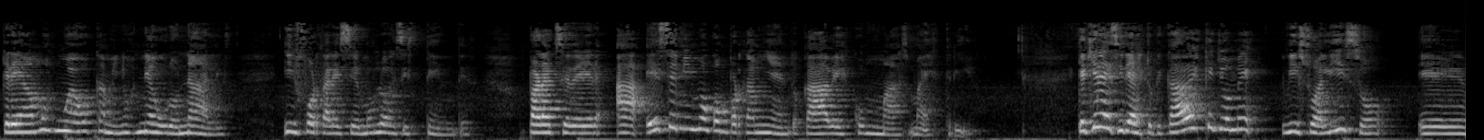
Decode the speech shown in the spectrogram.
creamos nuevos caminos neuronales y fortalecemos los existentes para acceder a ese mismo comportamiento cada vez con más maestría. ¿Qué quiere decir esto? Que cada vez que yo me visualizo eh,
